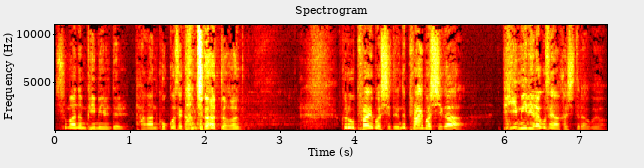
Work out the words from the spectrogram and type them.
수많은 비밀들, 방 안 곳곳에 감춰놨던. 그리고 프라이버시들. 근데 프라이버시가 비밀이라고 생각하시더라고요.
